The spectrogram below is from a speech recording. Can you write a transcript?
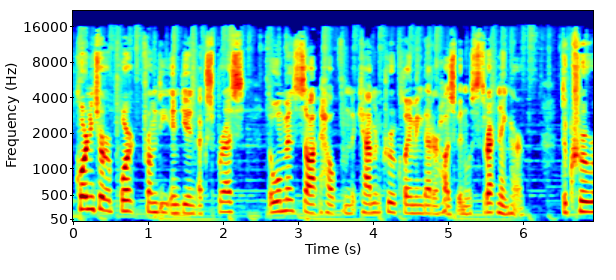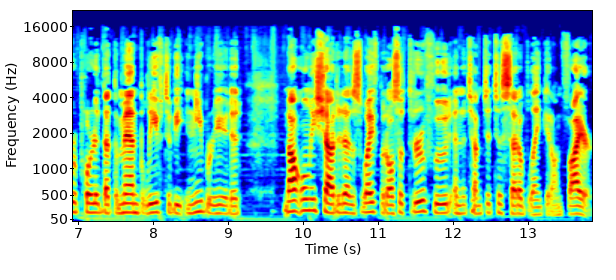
According to a report from the Indian Express, the woman sought help from the cabin crew, claiming that her husband was threatening her. The crew reported that the man, believed to be inebriated, not only shouted at his wife but also threw food and attempted to set a blanket on fire.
